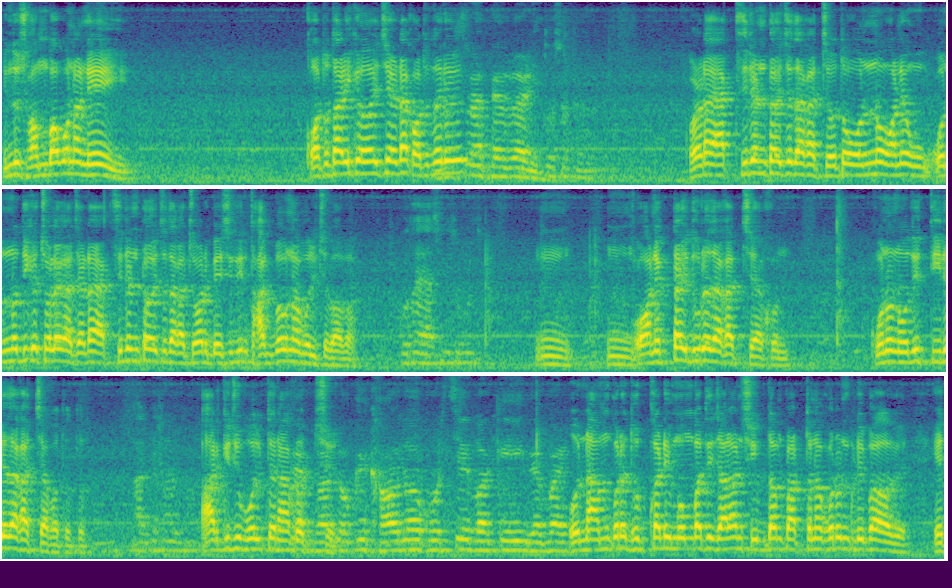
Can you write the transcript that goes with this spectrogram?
কিন্তু সম্ভাবনা নেই। কত তারিখে হয়েছে এটা? কত তারিখে? ফেব্রুয়ারি। ওটা অ্যাক্সিডেন্ট হয়েছে দেখাচ্ছে। ও তো অন্য অনেক অন্য দিকে চলে গেছে। এটা অ্যাক্সিডেন্ট হয়েছে দেখাচ্ছে। ওর বেশি দিন থাকবেও না বলছে বাবা। কোথায় আছে কিছু বলছে? হুম হুম। অনেকটাই দূরে দেখাচ্ছে এখন। কোনো নদীর তীরে দেখাচ্ছে আপাতত। আর কিছু বলতে না। করছে। খাওয়া দাওয়া করছে বা কি ব্যাপার। ও নাম করে ধূপকাঠি মোমবাতি জ্বালান শিবদাম প্রার্থনা করুন কৃপা হবে। এর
